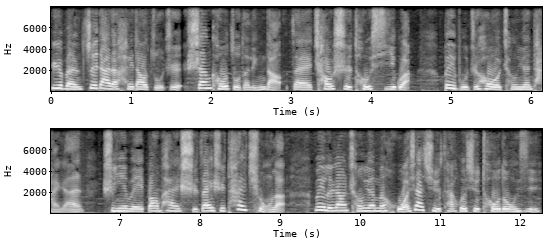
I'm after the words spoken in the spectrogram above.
日本最大的黑道组织山口组的领导在超市偷西瓜。被捕之后成员坦然是因为帮派实在是太穷了为了让成员们活下去才会去偷东西。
